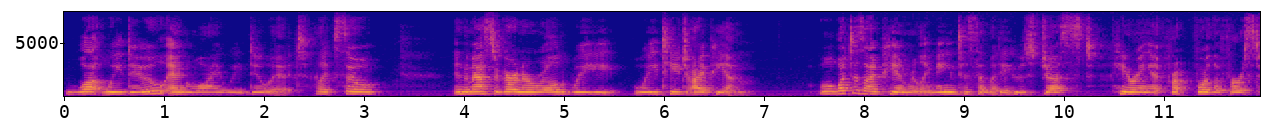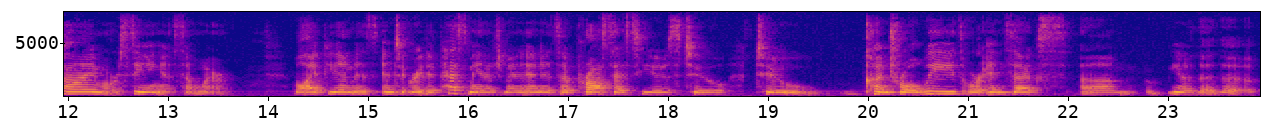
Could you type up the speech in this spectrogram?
what we do and why we do it. Like so in the Master Gardener world, we we teach IPM. Well, what does IPM really mean to somebody who's just hearing it for, for the first time or seeing it somewhere? Well, IPM is integrated pest management and it's a process used to to control weeds or insects, um, you know, the, the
